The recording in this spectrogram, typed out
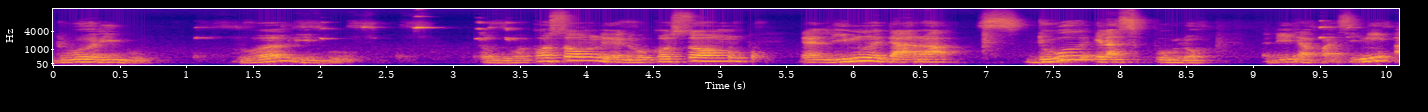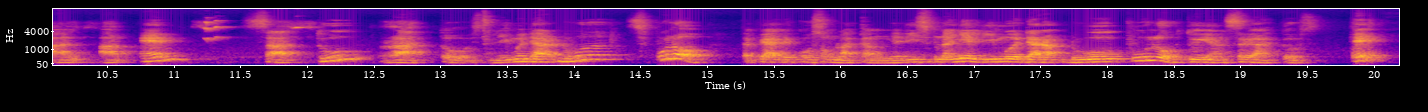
2000. 2000. So 2 kosong dengan 2 kosong dan 5 darab 2 ialah 10. Jadi dapat sini RM satu ratus. Lima darab dua, sepuluh. Tapi ada kosong belakang. Jadi sebenarnya lima darab dua puluh tu yang seratus. Okay?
